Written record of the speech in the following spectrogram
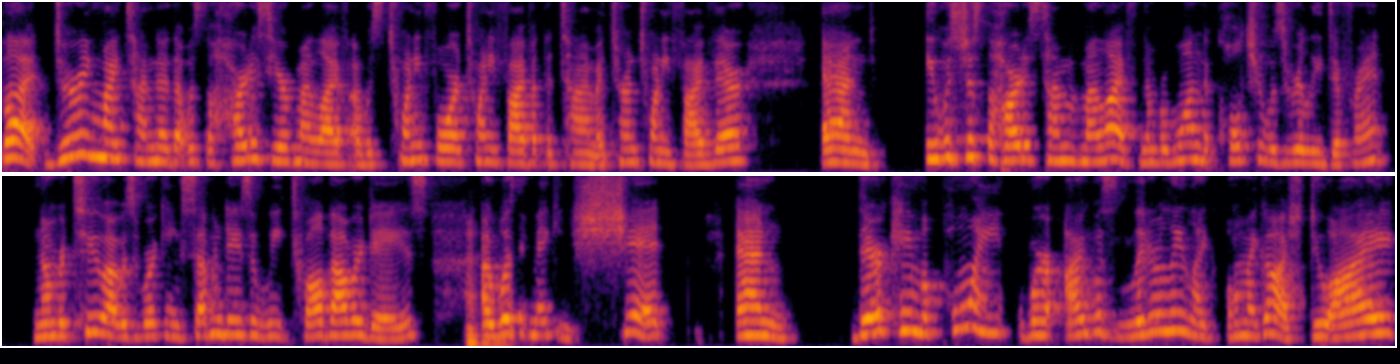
But during my time there, that was the hardest year of my life. I was 24, 25 at the time. I turned 25 there. And it was just the hardest time of my life. Number one, the culture was really different. Number two, I was working seven days a week, 12 hour days. Mm-hmm. I wasn't making shit. And there came a point where I was literally like, oh my gosh, do I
